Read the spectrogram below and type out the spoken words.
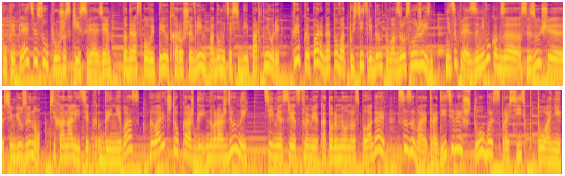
Укрепляйте супружеские связи. Подростковый период – хорошее время подумать о себе и партнере. Крепкая пара готова отпустить ребенка во взрослую жизнь, не цепляясь за него, как за связующее семью звено. Психоаналитик Дэнни Вас говорит, что каждый новорожденный теми средствами, которыми он располагает, созывает родителей, чтобы спросить, кто они,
